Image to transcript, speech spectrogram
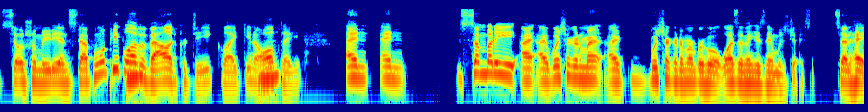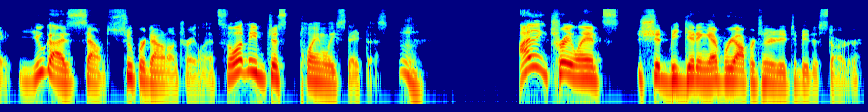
social media and stuff. And when people have a valid critique, like, you know, I'll take it. And and somebody I, I wish I could remember I wish I could remember who it was. I think his name was Jason. Said, "Hey, you guys sound super down on Trey Lance." So let me just plainly state this. Hmm. I think Trey Lance should be getting every opportunity to be the starter.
